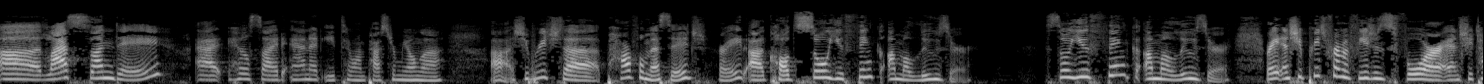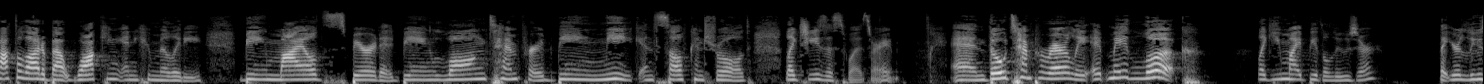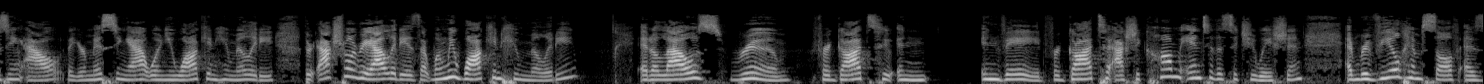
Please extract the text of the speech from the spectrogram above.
Uh, last Sunday at Hillside and at Itaewon, Pastor Myonga, uh, she preached a powerful message, right, uh, called "So You Think I'm a Loser." So you think I'm a loser, right? And she preached from Ephesians 4 and she talked a lot about walking in humility, being mild spirited, being long tempered, being meek and self controlled like Jesus was, right? And though temporarily it may look like you might be the loser, that you're losing out, that you're missing out when you walk in humility, the actual reality is that when we walk in humility, it allows room for God to in, invade, for God to actually come into the situation and reveal himself as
